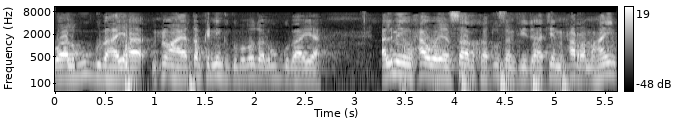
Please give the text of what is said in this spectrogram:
waa lagu gubahayaa. Muxuu ahay dabka ninka gubamad waa lagu gubahayaa. Almihim waxaa weeya sababka hadduusan fii daatiin muxaram ahayn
